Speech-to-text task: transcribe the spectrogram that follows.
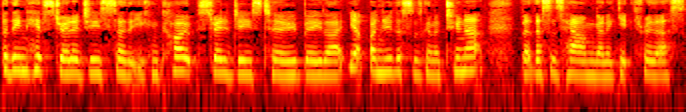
but then have strategies so that you can cope. Strategies to be like, yep, I knew this was going to turn up, but this is how I'm going to get through this.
